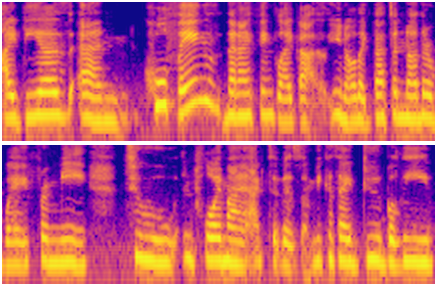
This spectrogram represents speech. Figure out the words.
ideas and cool things, then I think like uh, you know like that's another way for me to employ my activism because I do believe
